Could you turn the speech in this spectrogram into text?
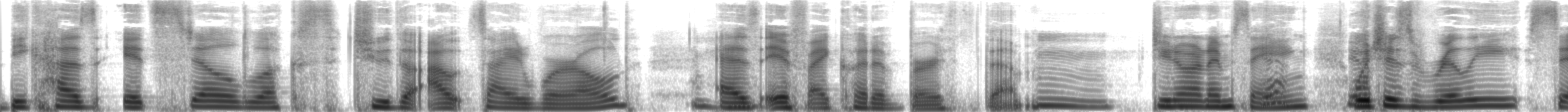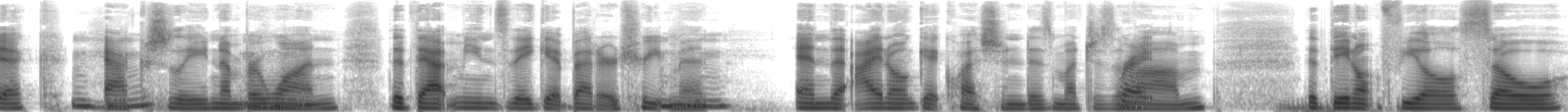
because it still looks to the outside world Mhm. as if I could have birthed them. Mm. Do you know what I'm saying? yeah. Which is really sick, Mhm. actually. Number Mhm. one, that that means they get better treatment Mhm. and that I don't get questioned as much as a Right. mom, that they don't feel so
